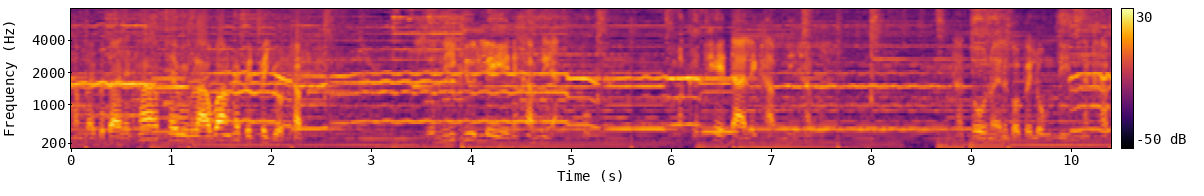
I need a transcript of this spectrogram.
ทำอะไรก็ได้เลยครับ ใช้เวลาว่างให้เป็นประโยชน์ครับ ยืนนี้คือเลนะครับเนี่ยปลูกมะเขือเทศได้เลยครับนี่ครับ ถ้าโตหน่อยแล้วก็ไปลงดินนะครับ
